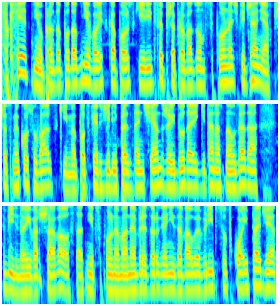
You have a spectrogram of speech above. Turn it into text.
W kwietniu prawdopodobnie wojska Polski i Litwy przeprowadzą wspólne ćwiczenia w Przesmyku Suwalskim, potwierdzili prezydenci Andrzej Duda i Gitanas Nauzeda. Wilno i Warszawa Warszawa ostatnie wspólne manewry zorganizowały w lipcu w Kłajpedzie.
